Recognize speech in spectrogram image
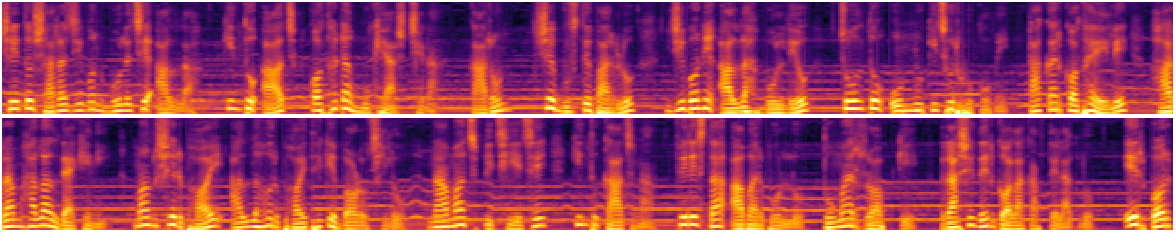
সে তো সারা জীবন বলেছে আল্লাহ, কিন্তু আজ কথাটা মুখে আসছে না। কারণ সে বুঝতে পারল, জীবনে আল্লাহ বললেও চলতো অন্য কিছুর হুকুমে। টাকার কথা এলে হারাম হালাল দেখেনি। মানুষের ভয় আল্লাহর ভয় থেকে বড় ছিল। নামাজ পিছিয়েছে, কিন্তু কাজ না। ফেরেস্তা আবার বলল, তোমার রবকে? রাশেদের গলা কাঁপতে লাগল। এরপর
